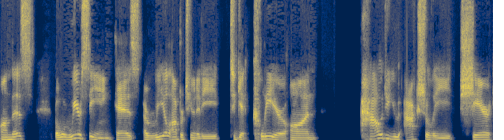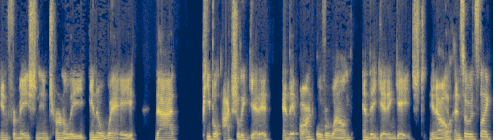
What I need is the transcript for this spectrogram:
on this. But what we're seeing is a real opportunity to get clear on how do you actually share information internally in a way that people actually get it and they aren't overwhelmed and they get engaged you know? And so it's like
